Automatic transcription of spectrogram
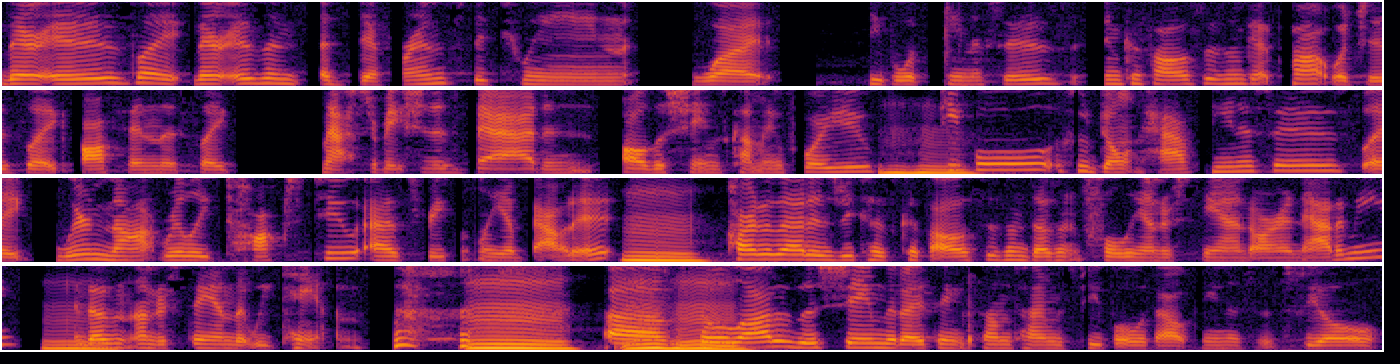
there is like there isn't a difference between what people with penises in Catholicism get taught, which is like often this like masturbation is bad and all the shame's coming for you. Mhm. People who don't have penises, like we're not really talked to as frequently about it. Mm, Part of that is because Catholicism doesn't fully understand our anatomy mm, and doesn't understand that we can. mm, Um, So a mhm. lot of the shame that I think sometimes people without penises feel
